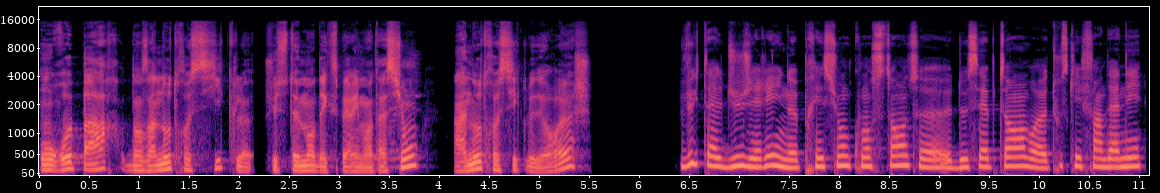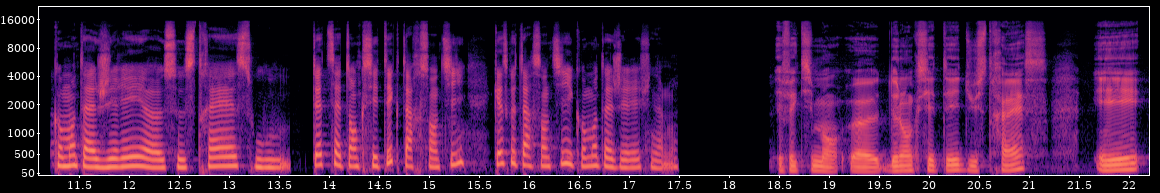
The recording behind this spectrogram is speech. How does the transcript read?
on repart dans un autre cycle justement d'expérimentation, un autre cycle de rush. Vu que tu as dû gérer une pression constante euh, de septembre, tout ce qui est fin d'année, comment tu as géré euh, ce stress ou peut-être cette anxiété que tu as ressentie? Qu'est-ce que tu as ressenti et comment tu as géré finalement? Effectivement, euh, de l'anxiété, du stress et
